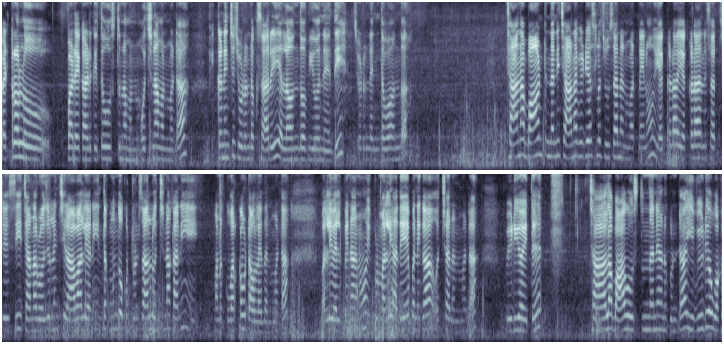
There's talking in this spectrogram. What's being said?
పెట్రోల్ పడే కాడికైతే వస్తున్నాం వచ్చినామన్నమాట. ఇక్కడ నుంచి చూడండి ఒకసారి ఎలా ఉందో వ్యూ అనేది. చూడండి ఎంత బాగుందో. చాలా బాగుంటుందని చాలా వీడియోస్లో చూశాను అనమాట నేను. ఎక్కడ ఎక్కడ అని సెర్చ్ చేసి చాలా రోజుల నుంచి రావాలి అని. ఇంతకుముందు ఒకటి రెండు సార్లు వచ్చినా కానీ మనకు వర్కౌట్ అవ్వలేదన్నమాట. మళ్ళీ వెళ్ళిపోయినాను. ఇప్పుడు మళ్ళీ అదే పనిగా వచ్చానన్నమాట. వీడియో అయితే. చాలా బాగా వస్తుందని అనుకుంటా. ఈ వీడియో ఒక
